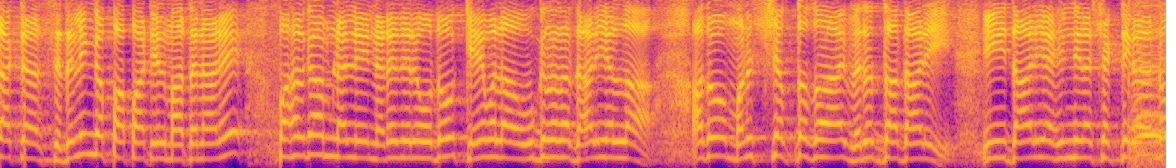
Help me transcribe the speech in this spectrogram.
ಡಾಕ್ಟರ್ ಸಿದ್ದಲಿಂಗಪ್ಪ ಪಾಟೀಲ್ ಮಾತನಾಡಿ, ಪಹಲ್ಗಾಮ್ನಲ್ಲಿ ನಡೆದಿರುವುದು ಕೇವಲ ಉಗ್ರರ ದಾಳಿಯಲ್ಲ, ಅದು ಮನುಷ್ಯತ್ವದ ವಿರುದ್ಧ ದಾಳಿ. ಈ ದಾಳಿಯ ಹಿಂದಿನ ಶಕ್ತಿಗಳನ್ನು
